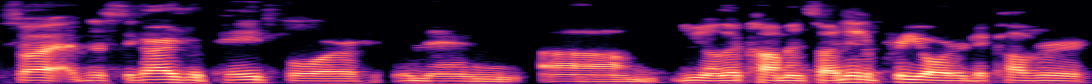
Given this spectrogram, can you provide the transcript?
so I, the cigars were paid for, and then um, you know, they're coming. So I did a pre-order to cover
